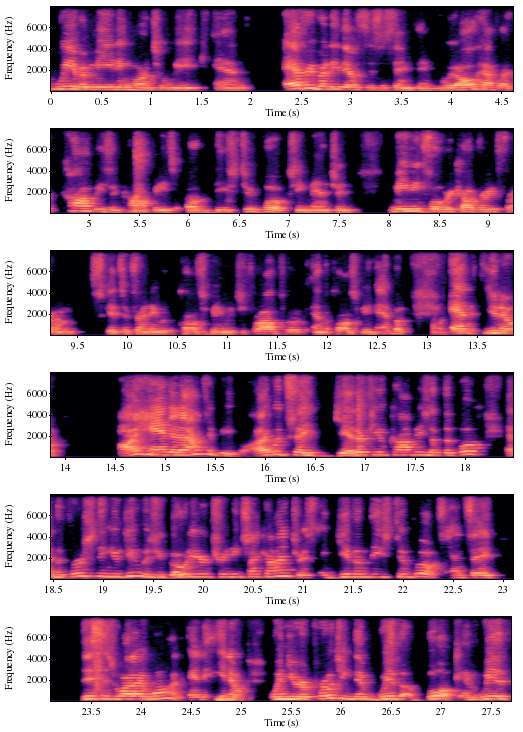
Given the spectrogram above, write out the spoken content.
we have a meeting once a week, and everybody there says the same thing. We all have like copies and copies of these two books he mentioned: "Meaningful Recovery from Schizophrenia with Clozapine," which is Rob's book, and the Clozapine Handbook. And you know, I hand it out to people. I would say get a few copies of the book, and the first thing you do is you go to your treating psychiatrist and give them these two books and say, "This is what I want." And you mm-hmm. know, when you're approaching them with a book and with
